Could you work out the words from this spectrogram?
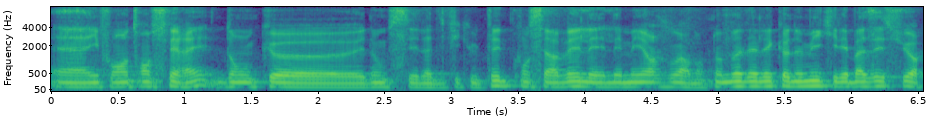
euh, il faut en transférer. Donc, donc c'est la difficulté de conserver les, meilleurs joueurs. Donc notre modèle économique, il est basé sur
